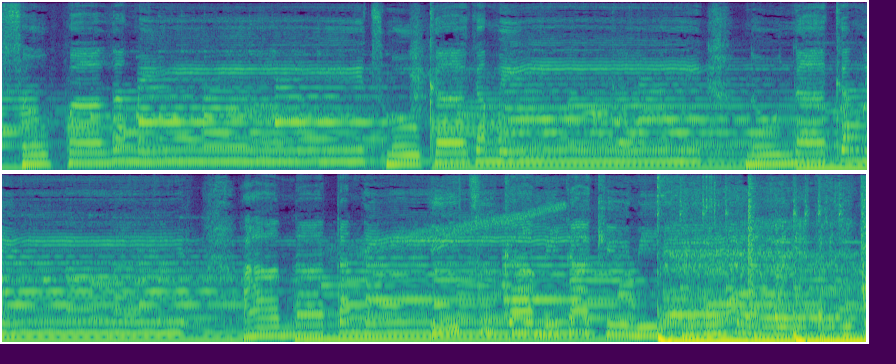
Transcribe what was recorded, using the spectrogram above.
ソファラ見つも鏡の中にあなたにいつか見た君へ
